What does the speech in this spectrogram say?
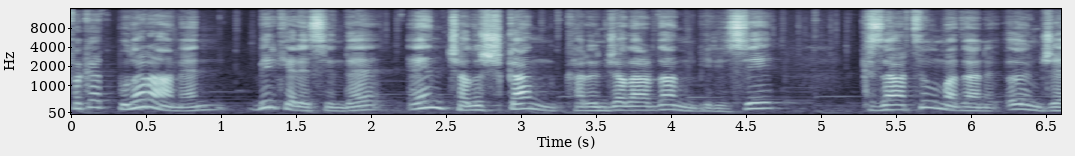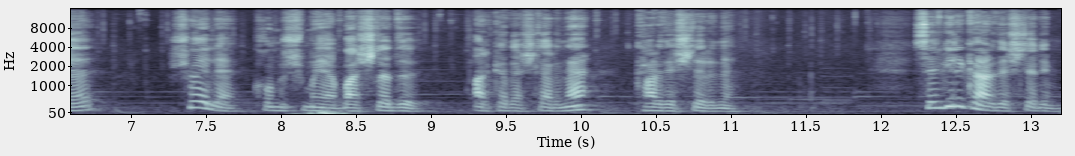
Fakat buna rağmen bir keresinde en çalışkan karıncalardan birisi kızartılmadan önce şöyle konuşmaya başladı arkadaşlarına, kardeşlerine. Sevgili kardeşlerim,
